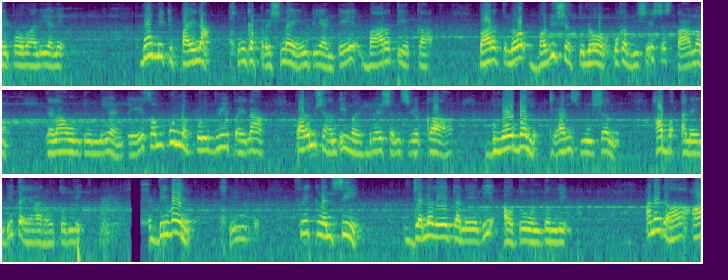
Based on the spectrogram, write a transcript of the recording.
అయిపోవాలి అని. భూమికి పైన ఇంకా ప్రశ్న ఏంటి అంటే భారత్ యొక్క భారత్లో భవిష్యత్తులో ఒక విశేష స్థానం ఎలా ఉంటుంది అంటే సంపూర్ణ పృథ్వీ పైన పరం శాంతి వైబ్రేషన్స్ యొక్క గ్లోబల్ ట్రాన్స్మిషన్ హబ్ అనేది తయారవుతుంది. డివైన్ ఫ్రీక్వెన్సీ జనరేట్ అనేది అవుతూ ఉంటుంది. అనగా ఆ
